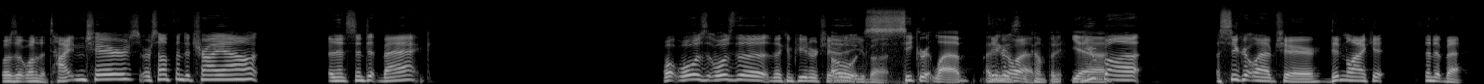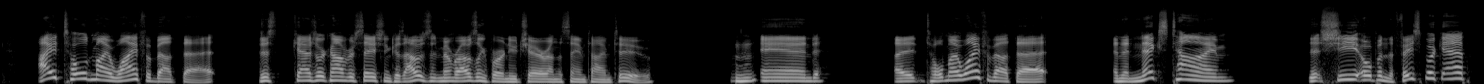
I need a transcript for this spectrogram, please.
was it one of the Titan chairs or something to try out, and then sent it back. What what was what was the the computer chair Oh, that you bought? Secretlab. I think Secret is the company. Yeah. You bought a Secretlab chair, didn't like it, send it back. I told my wife about that, just casual conversation, because I was remember I was looking for a new chair around the same time too, Mhm. and I told my wife about that, and the next time that she opened the Facebook app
